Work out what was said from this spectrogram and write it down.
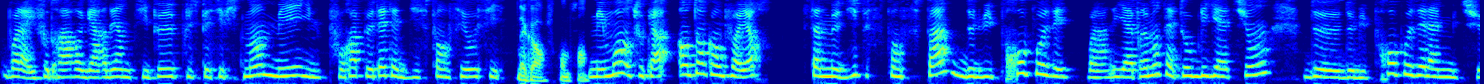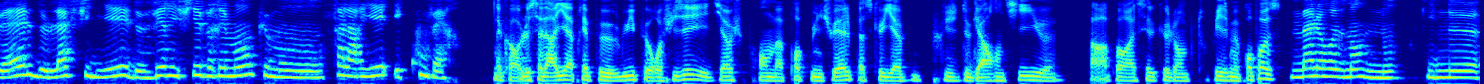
voilà, il faudra regarder un petit peu plus spécifiquement, mais il pourra peut-être être dispensé aussi. D'accord, je comprends. Mais moi, en tout cas, en tant qu'employeur, ça ne me dispense pas de lui proposer. Voilà, il y a vraiment cette obligation de, de lui proposer la mutuelle, de l'affilier et de vérifier vraiment que mon salarié est couvert. D'accord. Le salarié après peut, lui, peut refuser et dire je prends ma propre mutuelle parce qu'il y a plus de garanties euh, par rapport à celle que l'entreprise me propose Malheureusement, non. Il ne.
